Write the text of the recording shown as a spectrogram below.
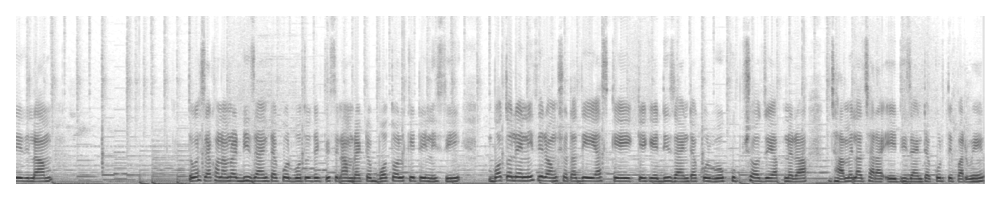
দিয়ে দিলাম। তো গাছ এখন আমরা ডিজাইনটা করব। তো দেখতেছেন, আমরা একটা বোতল কেটে নিছি। বোতলের নিচের অংশটা দিয়ে আজকে কেকে ডিজাইনটা করব, খুব সহজে আপনারা ঝামেলা ছাড়া এই ডিজাইনটা করতে পারবেন।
